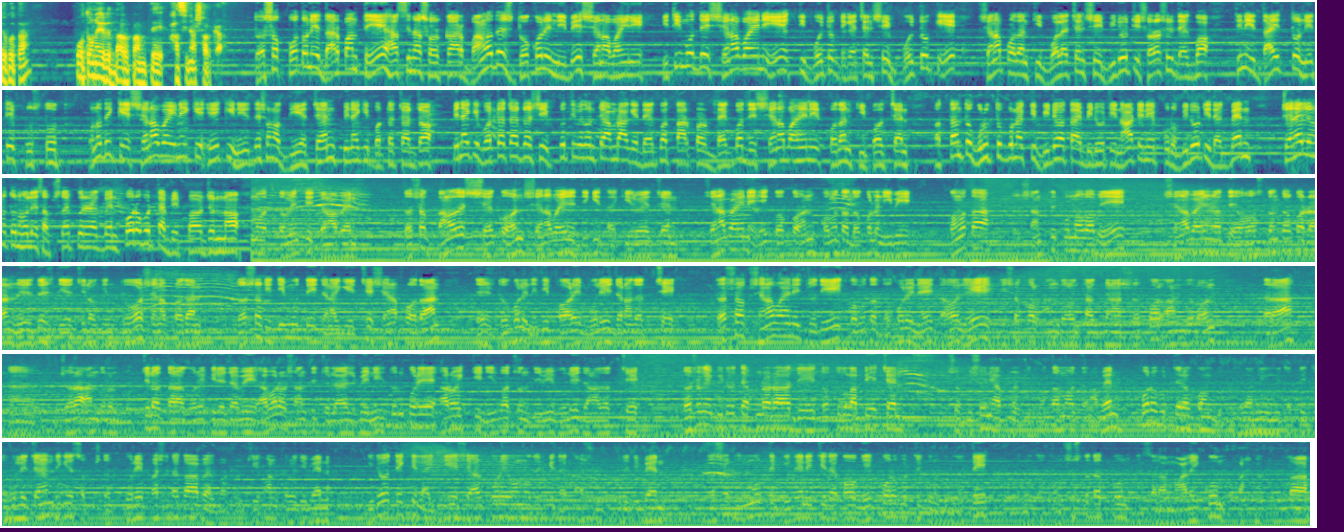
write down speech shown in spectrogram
যোগ্যতা পতনের দ্বারপ্রান্তে হাসিনা সরকার। দশক পতনে দ্বারপ্রান্তে হাসিনা সরকার বাংলাদেশ দখলে নিবে সেনাবাহিনী। ইতিমধ্যে সেনাবাহিনী একটি বৈঠক দেখেছেন সেই বৈঠকে সেনাপ্রধান কি বলেছেন, সেই ভিডিওটি সরাসরি দেখব। তিনি দায়িত্ব নিতে প্রস্তুত। অন্যদিকে সেনাবাহিনীকে একই নির্দেশনা দিয়েছেন পিনাকি ভট্টাচার্য। পিনাকি ভট্টাচার্য সেই প্রতিবেদনটি আমরা আগে দেখব, তারপর দেখব যে সেনাবাহিনীর প্রধান কি বলছেন। অত্যন্ত গুরুত্বপূর্ণ একটি ভিডিও, তাই ভিডিওটি না টেনে পুরো ভিডিওটি দেখবেন। চ্যানেলে নতুন হলে সাবস্ক্রাইব করে রাখবেন পরবর্তী আপডেট পাওয়ার জন্য। মত কমেন্টে জানাবেন। দর্শক, বাংলাদেশ এখন সেনাবাহিনীর দিকে তাকিয়ে রয়েছেন। সেনাবাহিনী কখন ক্ষমতা দখলে নিবে? ক্ষমতা শান্তিপূর্ণভাবে সেনাবাহিনীর হাতে হস্তান্তর করার নির্দেশ দিয়েছিল কিন্তু সেনাপ্রধান দর্শক ইতিমধ্যেই জানা গিয়েছে, সেনাপ্রধান দেশ দখলে নীতি পারে বলেই জানা যাচ্ছে। দর্শক, সেনাবাহিনী যদি ক্ষমতা দখলে নেয়, তাহলে এই সকল আন্দোলন থাকবে না। সকল আন্দোলন তারা যারা আন্দোলন করছিল, তারা ঘরে ফিরে যাবে, আবারও শান্তি চলে আসবে। নতুন করে আরও একটি নির্বাচন দেবে বলে জানা যাচ্ছে। দর্শক, এই ভিডিওতে আপনারা যে তথ্যগুলো পেয়েছেন সব বিষয় নিয়ে আপনার কি মতামত জানাবেন পরবর্তী এরকম নিয়মিত পেতে হলে চ্যানেলটিকে সাবস্ক্রাইব করে পাশে থাকা বেল বাটনটি অন করে দিবেন। ভিডিওতে একটি লাইক দিয়ে শেয়ার করে অন্যদেরকে দেখা শুরু করে দিবেন। দর্শক মুহূর্তে বিদায় নিচ্ছি। দেখা হবে পরবর্তী কোনো ভিডিওতে। সুস্থ থাকুন। আসসালামু আলাইকুম। রহমতুল্লাহ।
